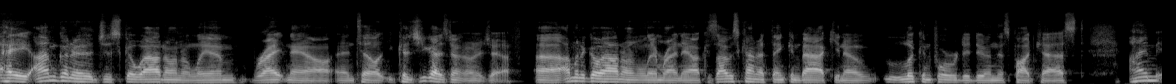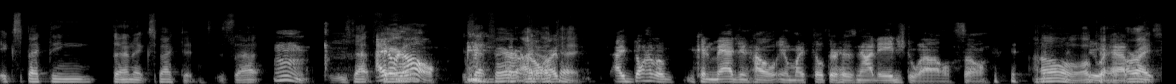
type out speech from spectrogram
Hey, I'm gonna just go out on a limb right now and tell because you guys don't know Jeff. Uh, I'm gonna go out on a limb right now because I was kind of thinking back, you know, looking forward to doing this podcast. I'm expecting the unexpected. Is that Hmm, is that? Fair? I don't know. Is that fair? I don't know. I- okay. I don't have a. You can imagine how you know my filter has not aged well. So Oh, okay. All right.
